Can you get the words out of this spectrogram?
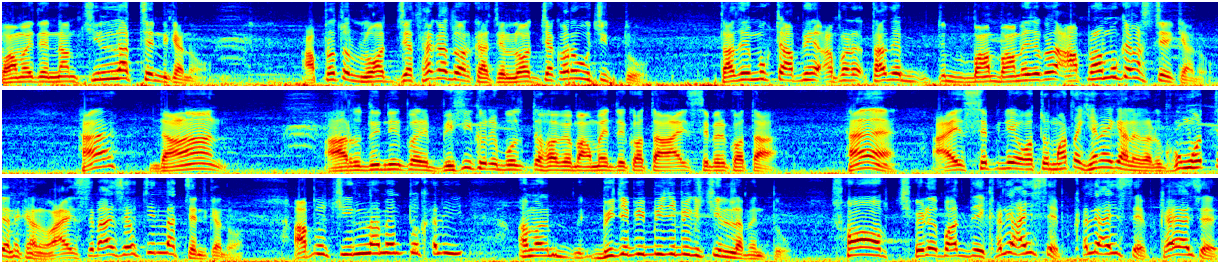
বামেদের নাম চিল্লাচ্ছেন কেন? আপনার তো লজ্জা থাকা দরকার আছে, লজ্জা করা উচিত তো। তাদের মুখটা আপনি, আপনার, তাদের বাম- বামেদের কথা আপনার মুখে আসছে কেন? হ্যাঁ? দাঁড়ান। আরও দুই দিন পরে বেশি করে বলতে হবে বামেদের কথা, আইএসএফের কথা। হ্যাঁ? আইএসএফ নিয়ে অত মাথা ঘেমে গেল কেন? ঘুম হচ্ছে না কেন? আইএসএফ আইএসএফ চিল্লাচ্ছেন কেন? আপনি চিল্লাবেন তো খালি, আমার বিজেপি বিজেপিকে চিল্লাবেন তো? সব ছেড়ে বাদ দিয়ে খালি আইএসএফ খালি আইএসএফ খালি আইএসএফ।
